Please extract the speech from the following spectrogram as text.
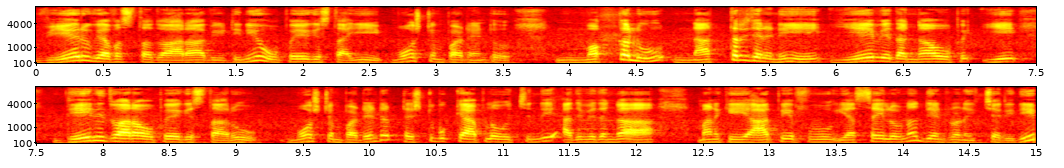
వేరు వ్యవస్థ ద్వారా వీటిని ఉపయోగిస్తాయి. మోస్ట్ ఇంపార్టెంట్ మొక్కలు నత్రజనిని ఏ విధంగా ఉప ఏ దేని ద్వారా ఉపయోగిస్తారు? మోస్ట్ ఇంపార్టెంట్ టెక్స్ట్ బుక్ యాప్లో వచ్చింది. అదేవిధంగా మనకి ఆర్పిఎఫ్ ఎస్ఐలోనూ దేంట్లోనూ ఇచ్చారు ఇది.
